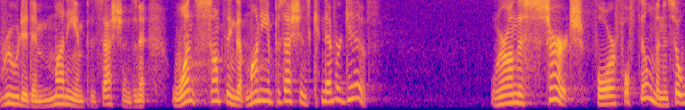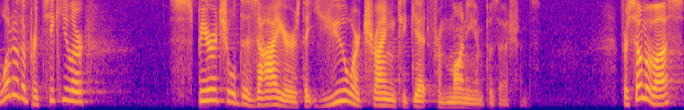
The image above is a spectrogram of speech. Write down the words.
rooted in money and possessions, and it wants something that money and possessions can never give. We're on this search for fulfillment. And so, what are the particular spiritual desires that you are trying to get from money and possessions? For some of us,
